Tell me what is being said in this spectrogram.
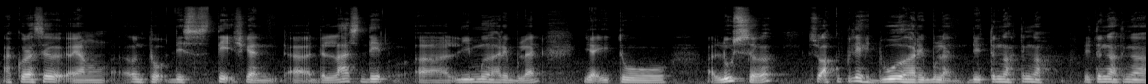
Aku rasa yang untuk this stage kan uh, the last date uh, 5 hari bulan iaitu uh, lusa. So aku pilih 2 hari bulan. Di tengah-tengah di tengah-tengah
